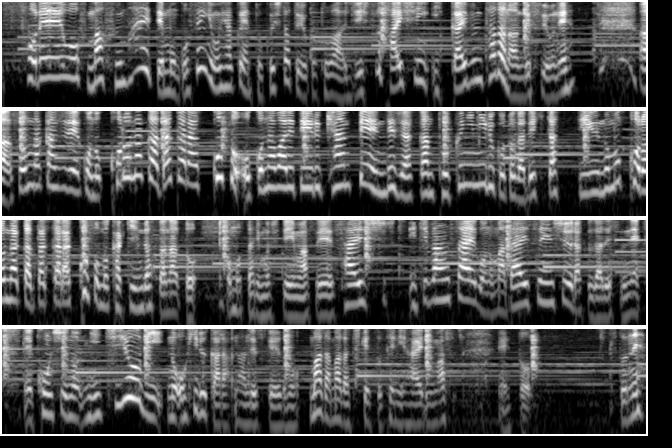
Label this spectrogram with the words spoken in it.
それを、まあ、踏まえても5400円得したということは、実質配信1回分タダなんですよね。あそんな感じで、このコロナ禍だからこそ行われているキャンペーンで若干得に見ることができたっていうのもコロナ禍だからこその課金だったなと思ったりもしています。えー、最初、一番最後の、まあ、大千秋楽がですね、えー、今週の日曜日のお昼からなんですけれども、まだまだチケット手に入ります。えっ、ー、と、ちょっとね、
